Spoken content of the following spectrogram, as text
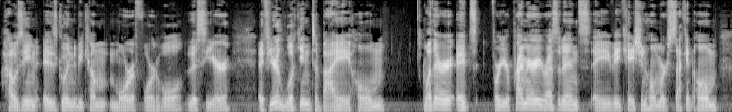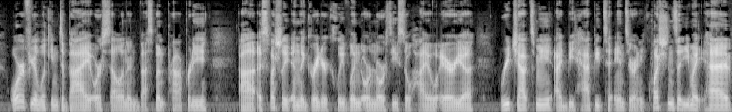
housing is going to become more affordable this year. If you're looking to buy a home, whether it's for your primary residence, a vacation home, or second home, or if you're looking to buy or sell an investment property, uh, especially in the greater Cleveland or Northeast Ohio area, reach out to me. I'd be happy to answer any questions that you might have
